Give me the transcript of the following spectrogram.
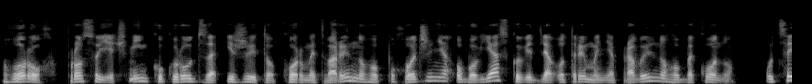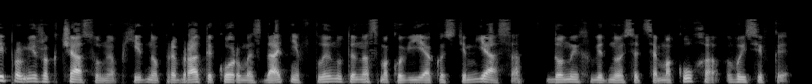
горох, просо, ячмінь, кукурудза і жито, корми тваринного походження обов'язкові для отримання правильного бекону. У цей проміжок часу необхідно прибрати корми, здатні вплинути на смакові якості м'яса. До них відносяться макуха, висівки,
